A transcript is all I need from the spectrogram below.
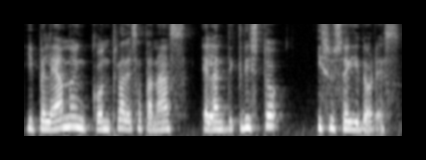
y peleando en contra de Satanás, el anticristo y sus seguidores.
